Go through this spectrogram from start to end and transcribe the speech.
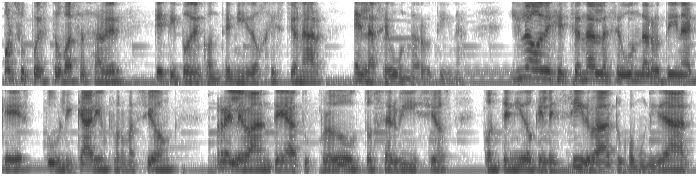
por supuesto vas a saber qué tipo de contenido gestionar en la segunda rutina. Y luego de gestionar la segunda rutina que es publicar información relevante a tus productos, servicios, contenido que les sirva a tu comunidad,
